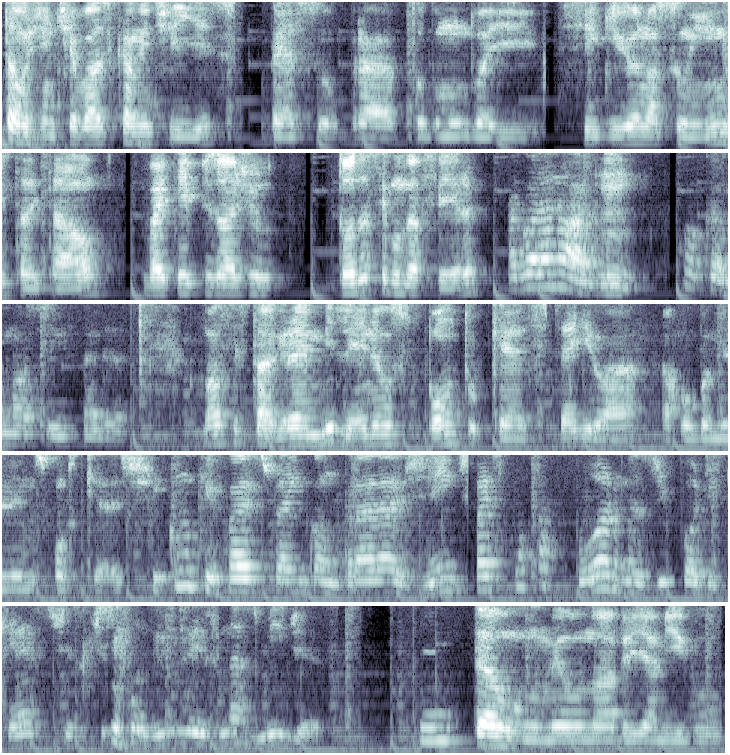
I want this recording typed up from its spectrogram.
Então, gente, é basicamente isso. Peço para todo mundo aí seguir o nosso Insta e tal. Vai ter episódio toda segunda-feira. Agora, Nog, Hum. qual que é o nosso Instagram? Nosso Instagram é millennials.cast. Segue lá, arroba millennials.cast. E como que faz para encontrar a gente? Faz plataformas de podcasts disponíveis nas mídias. Então, meu nobre amigo,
